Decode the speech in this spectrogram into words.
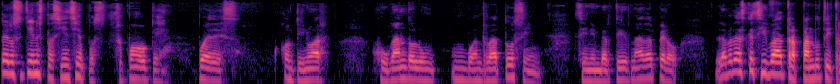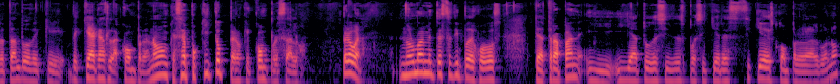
pero si tienes paciencia, pues supongo que puedes continuar jugándolo un, buen rato sin, sin invertir nada, pero la verdad es que sí va atrapándote y tratando de que, de que hagas la compra, ¿no? Aunque sea poquito, pero que compres algo. Pero bueno, normalmente este tipo de juegos te atrapan y, ya tú decides pues si quieres si quieres comprar algo no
